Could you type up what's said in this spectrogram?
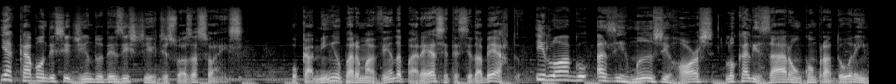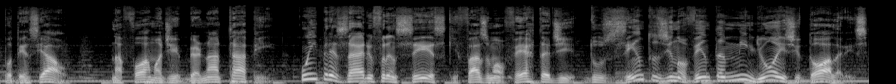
e acabam decidindo desistir de suas ações. O caminho para uma venda parece ter sido aberto, e logo as irmãs de Horst localizaram um comprador em potencial, na forma de Bernard Tapie, um empresário francês que faz uma oferta de 290 milhões de dólares,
